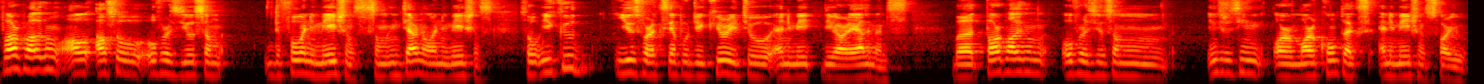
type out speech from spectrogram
Power Polygon also offers you some default animations, some internal animations. So you could use, for example, jQuery to animate your elements, but Power Polygon offers you some interesting or more complex animations for you,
